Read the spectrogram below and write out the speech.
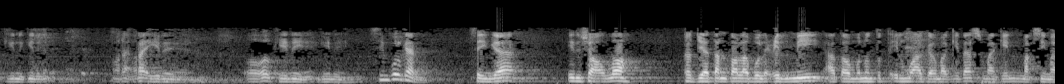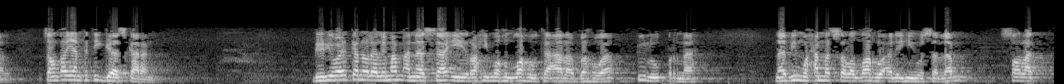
gini-gini. Orek-orek gini. Oh, gini, gini. Simpulkan sehingga insya Allah kegiatan talabul ilmi atau menuntut ilmu agama kita semakin maksimal. Contoh yang ketiga sekarang. Diriwayatkan oleh Imam An-Nasa'i rahimahullahu taala bahwa dulu pernah Nabi Muhammad sallallahu alaihi wasallam salat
